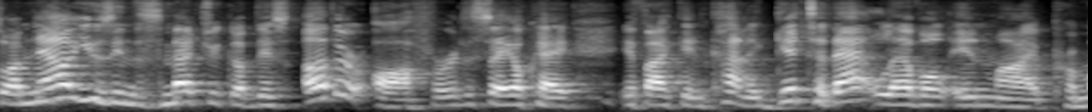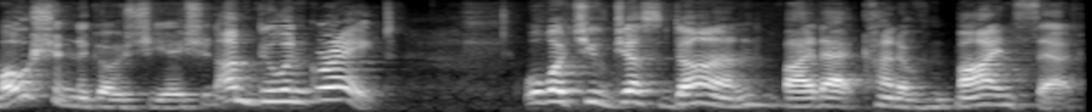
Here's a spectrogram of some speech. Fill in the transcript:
So I'm now using this metric of this other offer to say, okay, if I can kind of get to that level in my promotion negotiation, I'm doing great. Well, what you've just done by that kind of mindset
